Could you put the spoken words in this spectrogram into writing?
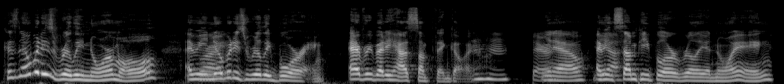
because nobody's really normal. I mean, Right. nobody's really boring. Everybody has something going on. Mm-hmm. Fair. You know, I Yeah. mean, some people are really annoying,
